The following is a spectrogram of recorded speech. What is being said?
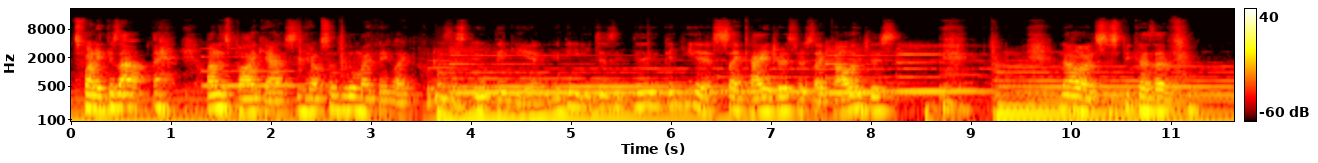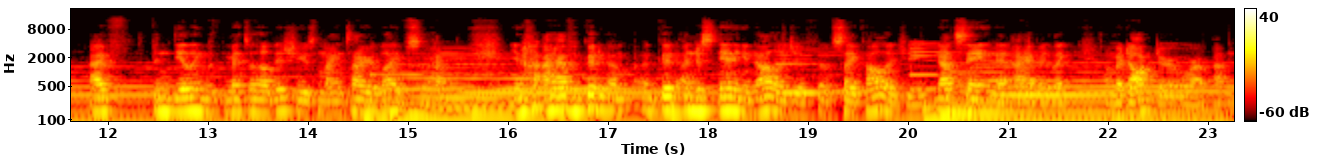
It's funny because I, I, on this podcast, you know, some people might think like, who does this dude think he is? Do you think he does? He, does he think he is a psychiatrist or psychologist? no, it's just because I've I've been dealing with mental health issues my entire life, so I, you know, I have a good um, a good understanding and knowledge of, of psychology. Not saying that I have a like I'm a doctor or I'm,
